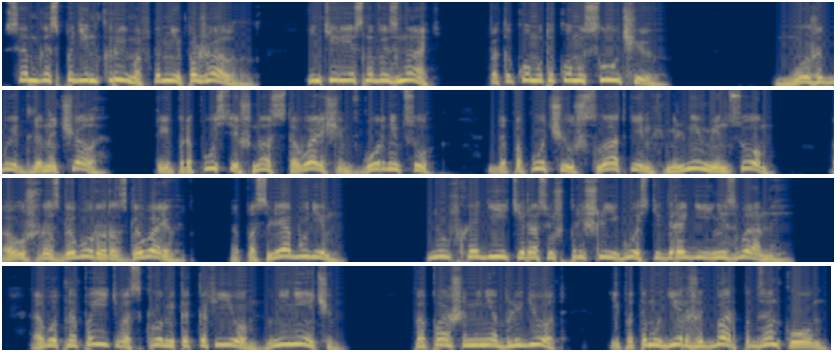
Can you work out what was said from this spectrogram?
«Сам господин Крымов ко мне пожаловал. Интересно бы знать, по какому такому случаю?» «Может быть, для начала ты пропустишь нас с товарищем в горницу, да попочуешь сладким хмельным венцом, а уж разговоры разговаривать, а после будем?» «Ну, входите, раз уж пришли гости дорогие незваные. А вот напоить вас, кроме как кофеем, мне нечем. Папаша меня блюдет и потому держит бар под замком».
